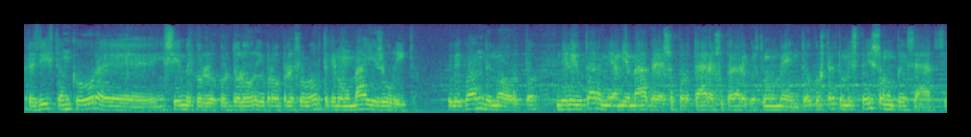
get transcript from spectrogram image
resiste ancora e insieme col, col dolore che provo per la sua morte che non ho mai esaurito perché quando è morto, nell'aiutare a mia madre a sopportare, a superare questo momento, ho costretto me stesso a non pensarci,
